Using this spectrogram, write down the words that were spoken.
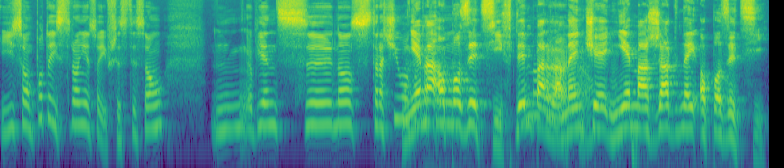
i są po tej stronie, co i wszyscy są. Mm, więc y, no, straciło. Nie ma taką... opozycji. W tym no parlamencie tak, no. nie ma żadnej opozycji.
